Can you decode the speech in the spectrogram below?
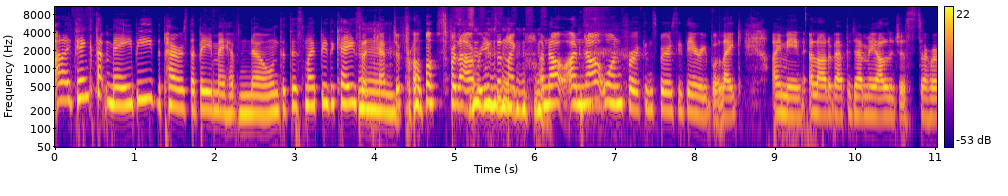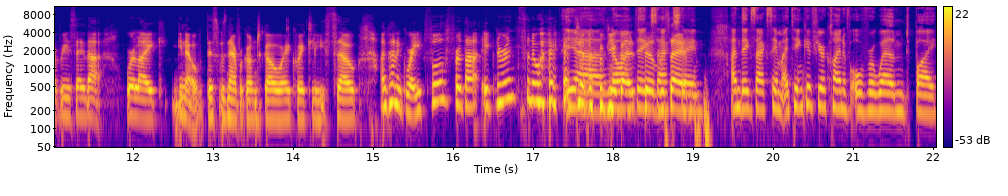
and I think that maybe the powers that be may have known that this might be the case and mm. kept it from us for that reason. like I'm not I'm not one for a conspiracy theory, but like I mean a lot of epidemiologists or however you say that were like, you know, this was never going to go away quickly. So I'm kind of grateful for that ignorance in a way. Yeah, no, I'm the exact the same. same. I'm the exact same. I think if you're kind of overwhelmed by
